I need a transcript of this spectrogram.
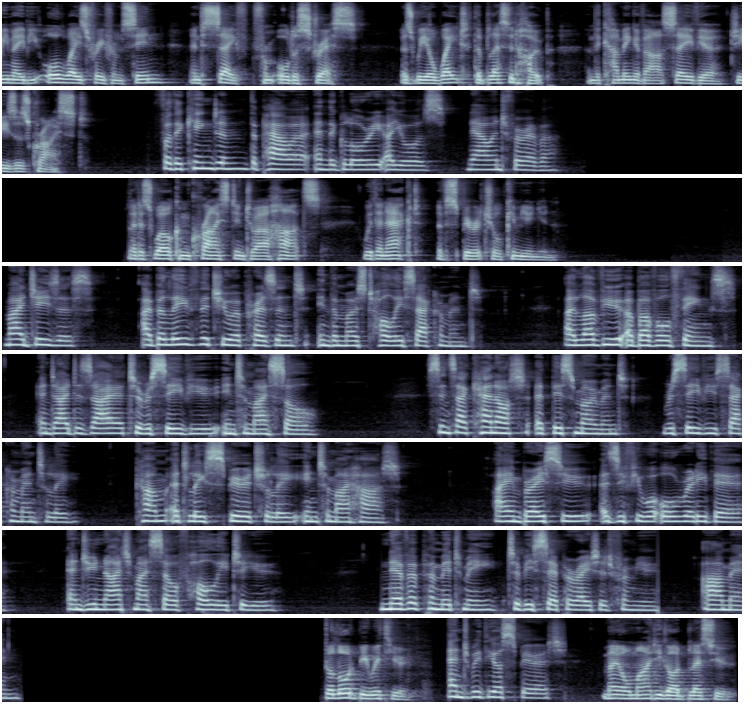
we may be always free from sin and safe from all distress, as we await the blessed hope and the coming of our Saviour, Jesus Christ. For the kingdom, the power, and the glory are yours, now and forever. Let us welcome Christ into our hearts with an act of spiritual communion. My Jesus, I believe that you are present in the most holy sacrament. I love you above all things, and I desire to receive you into my soul. Since I cannot at this moment receive you sacramentally, come at least spiritually into my heart. I embrace you as if you were already there and unite myself wholly to you. Never permit me to be separated from you. Amen. The Lord be with you. And with your spirit. May Almighty God bless you,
